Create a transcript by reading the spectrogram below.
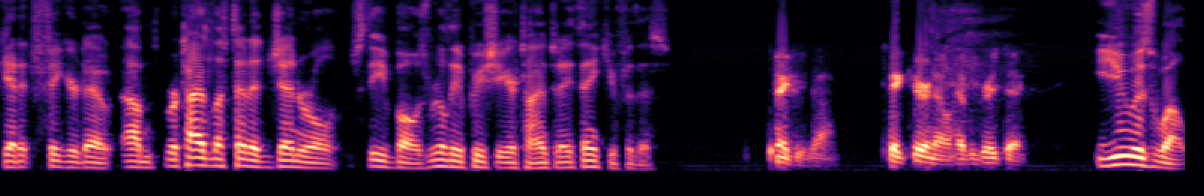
get it figured out. Um, retired Lieutenant General Steve Bowes, really appreciate your time today. Thank you for this. Thank you, Don. Take care now. Have a great day. You as well.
